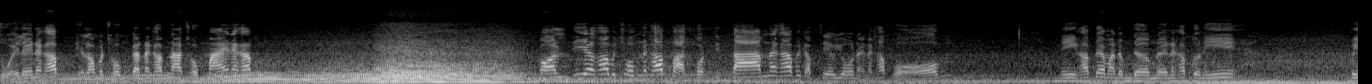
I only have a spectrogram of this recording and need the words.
สวยๆ เลยนะครับ เดี๋ยวเรามาชมกันนะครับน่าชมไหมนะครับ ก่อนที่จะเข้าไปชมนะครับฝากกดติดตามนะครับให้กับเซลโยหน่อยนะครับ ผม นี่ครับได้มาเดิมๆเลยนะครับ ตัวนี้ ปี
